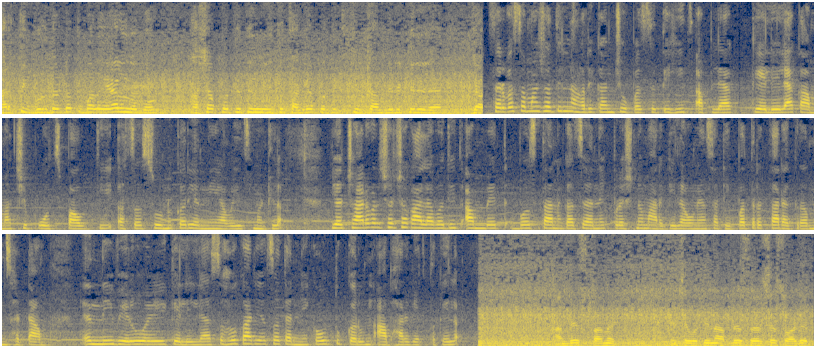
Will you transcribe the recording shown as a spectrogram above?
आर्थिक भुर्दंड तुम्हाला यायला नको. अशा पद्धतीने मी इथं चांगल्या पद्धतीची कामगिरी केलेली आहे. सर्व समाजातील नागरिकांची उपस्थिती हीच आपल्या केलेल्या कामाची पोचपावती असं सोनकर यांनी यावेळीच म्हटलं. या चार वर्षाच्या कालावधीत आंबेत बस स्थानकाचे अनेक प्रश्न मार्गी लावण्यासाठी पत्रकार अक्रम झटाम यांनी वेळोवेळी केलेल्या सहकार्याचं त्यांनी कौतुक करून आभार व्यक्त केलं. आंबेत स्थानक याच्या वतीनं आपलं सहर्ष स्वागत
